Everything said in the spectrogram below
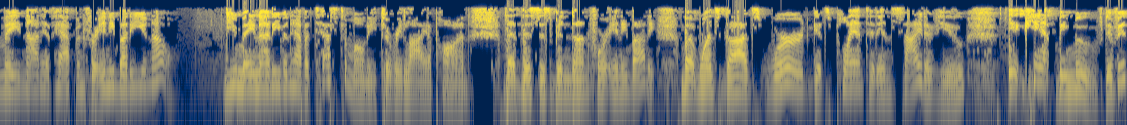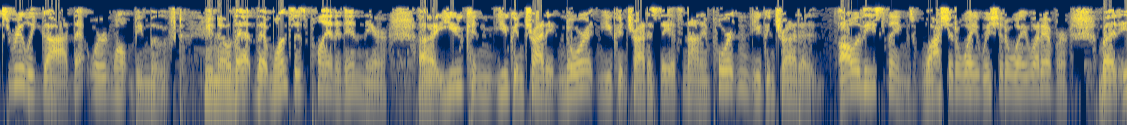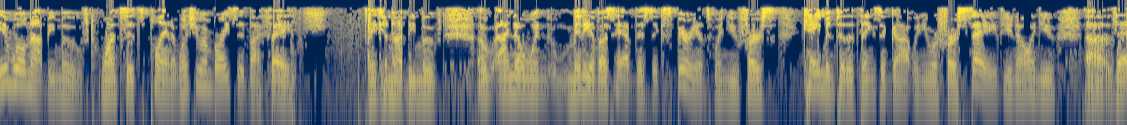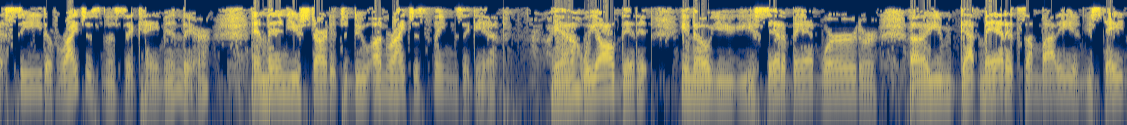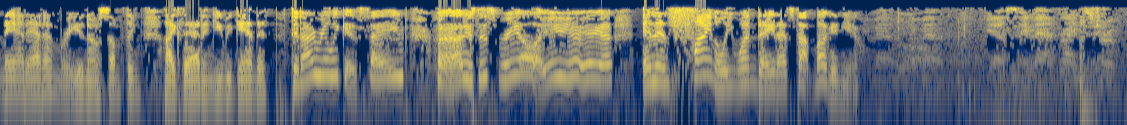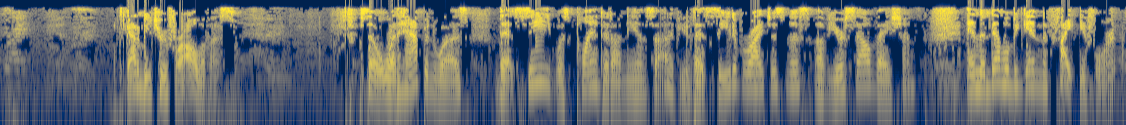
may not have happened for anybody you know. You may not even have a testimony to rely upon that this has been done for anybody. But once God's word gets planted inside of you, it can't be moved. If it's really God, that word won't be moved. You know that that once it's planted in there, uh, you can you can try to ignore it, and you can try to say it's not important. You can try to all of these things, wash it away, wish it away, whatever. But it will not be moved once it's planted. Once you embrace it by faith, it cannot be moved. Uh, I know when many of us have this experience when you first came into the things of God, when you were first saved, you know, and you uh, that seed of righteousness that came in there, and then you started to do unrighteous things again. Yeah, we all did it. You know, you you said a bad word, or uh, you got mad at somebody, and you stayed mad at them, or you know something like that, and you began to, did I really get saved? Uh, is this real? Yeah, yeah, yeah. And then finally, one day, that stopped bugging you. Amen. Amen. Yes. Amen. Right. It's true. Right. It's got to be true for all of us. So what happened was that seed was planted on the inside of you, that seed of righteousness of your salvation, and the devil began to fight you for it.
